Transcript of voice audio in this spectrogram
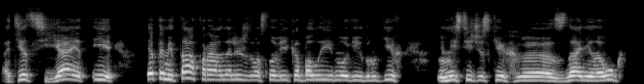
Отец сияет, и эта метафора, она лежит в основе и кабалы, и многих других мистических э, знаний наук,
